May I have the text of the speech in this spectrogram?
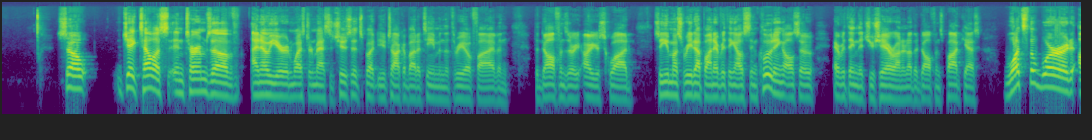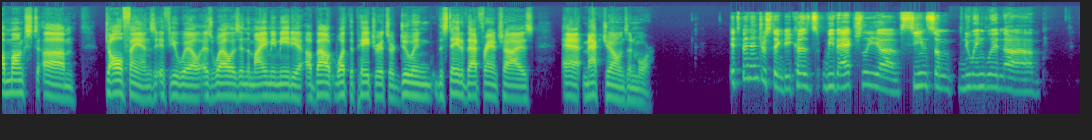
So Jake, tell us in terms of I know you're in Western Massachusetts, but you talk about a team in the 305 and the Dolphins are, are your squad. So you must read up on everything else, including also everything that you share on another Dolphins podcast. What's the word amongst um, Doll fans, if you will, as well as in the Miami media about what the Patriots are doing, the state of that franchise, at Mac Jones, and more? It's been interesting because we've actually uh, seen some New England uh,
